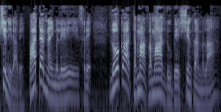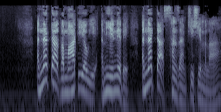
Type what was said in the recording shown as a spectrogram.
ဖြစ်နေတာပဲဘာတတ်နိုင်မလဲဆိုတဲ့လောကဓမ္မသမားလူပဲရှင်းသန်မလားအနတ္တသမားတယောက်ရဲ့အမြင်နဲ့ပဲအနတ္တဆန်ဆန်ဖြစ်ရှင်းမလား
